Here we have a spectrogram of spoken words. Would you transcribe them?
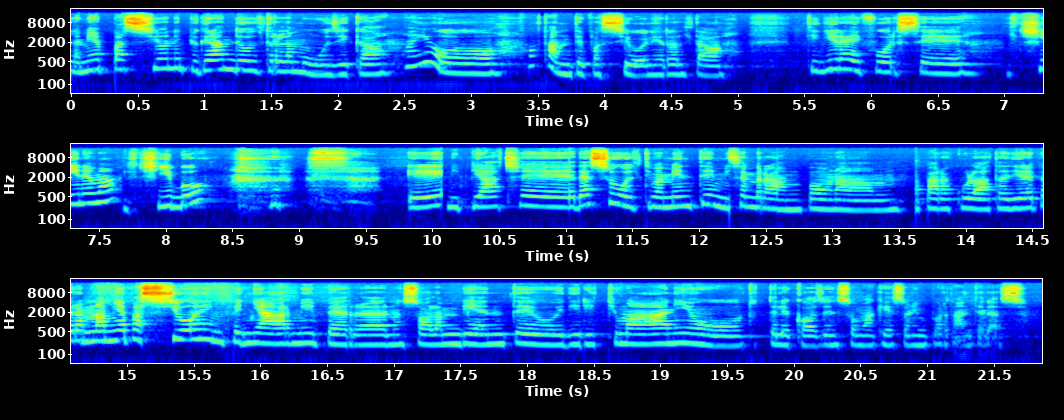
La mia passione più grande oltre la musica? Ma io ho tante passioni in realtà. Ti direi forse il cinema, il cibo e mi piace adesso ultimamente mi sembra un po' una paraculata a dire però la mia passione è impegnarmi per non so l'ambiente o i diritti umani o tutte le cose insomma che sono importanti adesso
